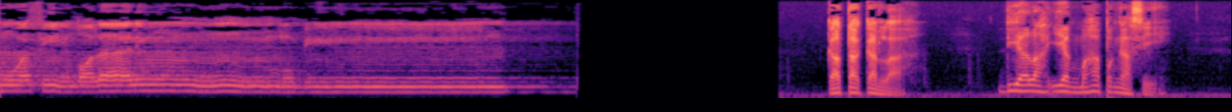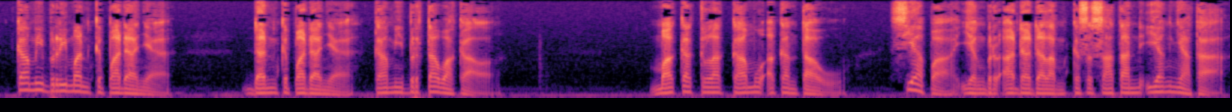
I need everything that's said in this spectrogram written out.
هو في ضلال مبين Katakanlah, dialah yang maha pengasih. Kami beriman kepadanya, dan kepadanya kami bertawakal. Maka kelak kamu akan tahu siapa yang berada dalam kesesatan yang nyata.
